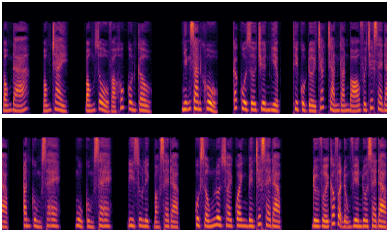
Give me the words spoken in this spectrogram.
bóng đá, bóng chày, bóng rổ và khúc côn cầu. Những gian khổ, các cua dơ chuyên nghiệp thì cuộc đời chắc chắn gắn bó với chiếc xe đạp, ăn cùng xe, ngủ cùng xe, đi du lịch bằng xe đạp. Cuộc sống luôn xoay quanh bên chiếc xe đạp. Đối với các vận động viên đua xe đạp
